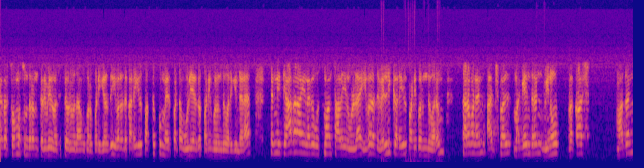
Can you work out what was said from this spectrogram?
நகர் சோமசுந்தரம் தெருவில் வசித்து வருவதாக கூறப்படுகிறது. இவரது கடையில் பத்துக்கும் மேற்பட்ட ஊழியர்கள் பணிபுரிந்து வருகின்றனர். சென்னை தியாகராய நகர் உஸ்மான் சாலையில் உள்ள இவரது வெள்ளிக்கடையில் பணிபுரிந்து வரும் சரவணன் அஜ்மல் மகேந்திரன் வினோத் பிரகாஷ் மதன்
